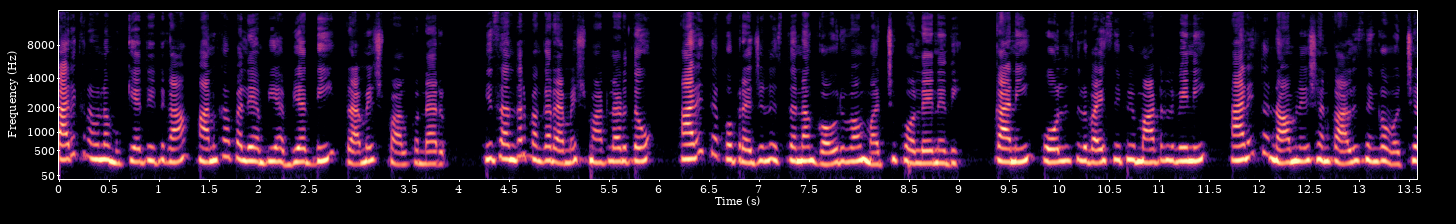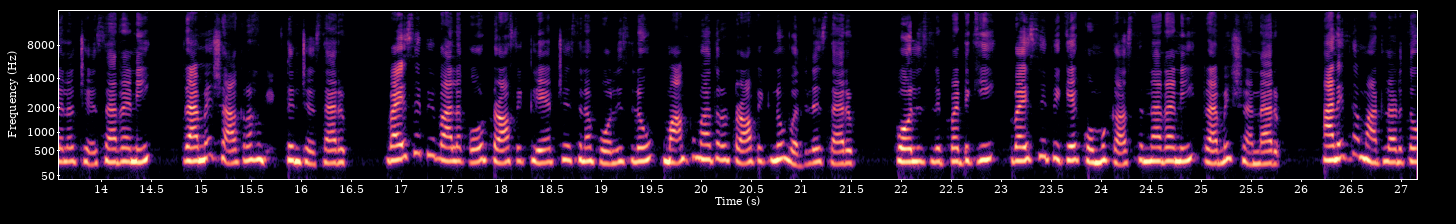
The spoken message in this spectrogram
కార్యక్రమంలో ముఖ్య అతిథిగా అనకాపల్లి ఎంపీ అభ్యర్థి రమేష్ పాల్గొన్నారు. ఈ సందర్భంగా రమేష్ మాట్లాడుతూ అనితకు ప్రజలు ఇస్తున్న గౌరవం మర్చిపోలేనిది. కానీ పోలీసులు వైసీపీ మాటలు విని అనిత నామినేషన్ ఆలస్యంగా వచ్చేలా చేశారని రమేష్ ఆగ్రహం వ్యక్తం చేశారు. వైసీపీ వాళ్ళకు ట్రాఫిక్ క్లియర్ చేసిన పోలీసులు మాకు మాత్రం ట్రాఫిక్ను వదిలేశారు. పోలీసులు ఇప్పటికీ వైసీపీకే కొమ్ము కాస్తున్నారని రమేష్ అన్నారు. అనిత మాట్లాడుతూ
